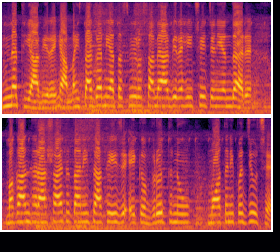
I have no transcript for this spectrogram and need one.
નથી આવી રહ્યા. મહીસાગરની આ તસવીરો સામે આવી રહી છે, જેની અંદર મકાન ધરાશાય થતાની સાથે જ એક વૃદ્ધનું મોત નિપજ્યું છે.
